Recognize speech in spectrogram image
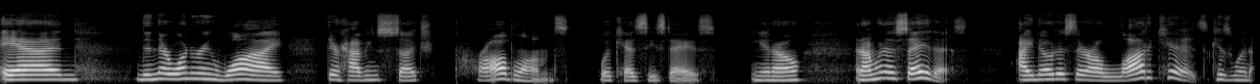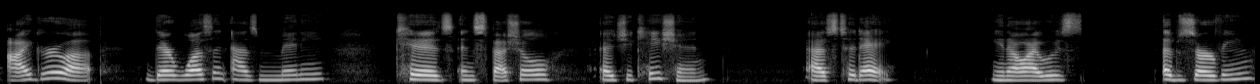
And then they're wondering why they're having such problems with kids these days, you know? And I'm going to say this. I notice there are a lot of kids because when I grew up, there wasn't as many kids in special education as today. You know, I was observing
